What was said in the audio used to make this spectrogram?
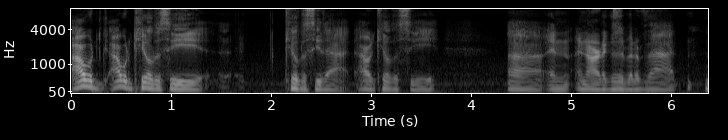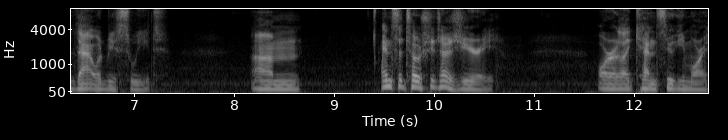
I would I would kill to see kill to see that. I would kill to see uh an an art exhibit of that. That would be sweet. Um and Satoshi Tajiri or like Ken Sugimori.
